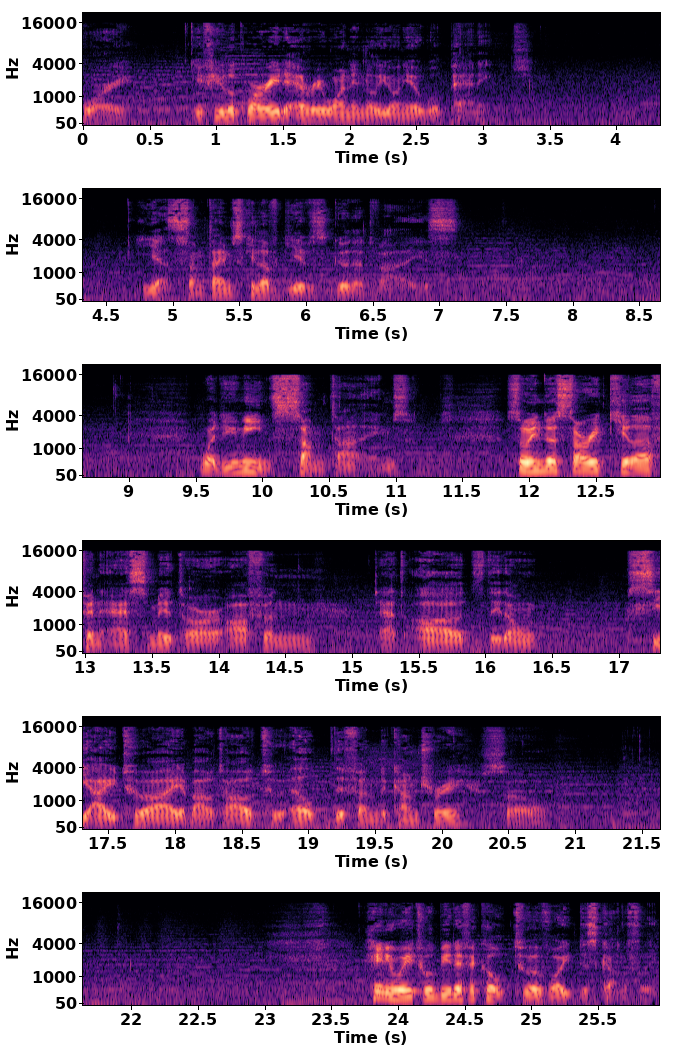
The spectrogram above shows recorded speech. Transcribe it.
worry. If you look worried, everyone in Leonia will panic. Yes, sometimes Kilov gives good advice. What do you mean, sometimes? So in the story, Kilov and Asmit are often at odds. They don't see eye to eye about how to help defend the country, so... Anyway, it will be difficult to avoid this conflict.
